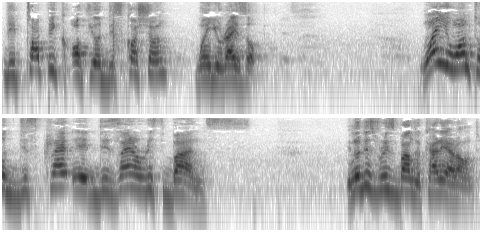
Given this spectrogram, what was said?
the topic of your discussion when you rise up. When you want to describe, uh, design wristbands, you know this wristband you carry around.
